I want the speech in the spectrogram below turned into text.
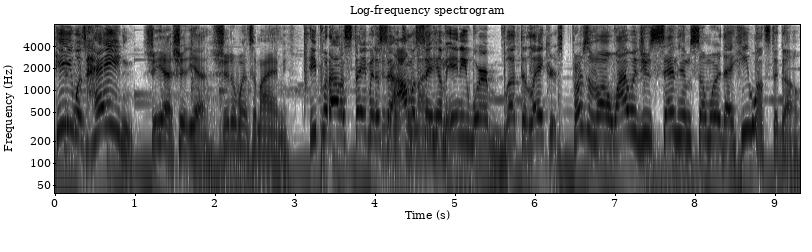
He was hating. Should, yeah, should yeah, should have went to Miami. He put out a statement and Should've said, "I'm gonna send him Miami. anywhere but the Lakers." First of all, why would you send him somewhere that he wants to go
